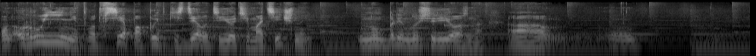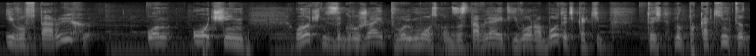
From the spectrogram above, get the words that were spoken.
он руинит вот все попытки сделать ее тематичной. Ну, блин, ну серьезно. А, и во-вторых, он очень, он очень загружает твой мозг, он заставляет его работать каким, то есть, ну, по каким-то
